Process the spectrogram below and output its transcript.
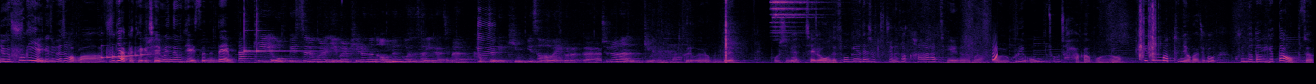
여기 후기 얘기 좀 해줘봐봐. 후기 아까 되게 재밌는 후기가 있었는데. 딱히 오피스룩을 입을 필요는 없는 곳에서 일하지만 갑자기 김 비서가 왜 그럴까 출연하는 느낌이 듭니다. 그리고 여러분들 보시면 제가 오늘 소개해드린 셔츠 중에서 카라가 제일 넓어요. 얼굴이 엄청 작아 보여요. 히든 버튼이어가지고 군더더기가 딱 없어요.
